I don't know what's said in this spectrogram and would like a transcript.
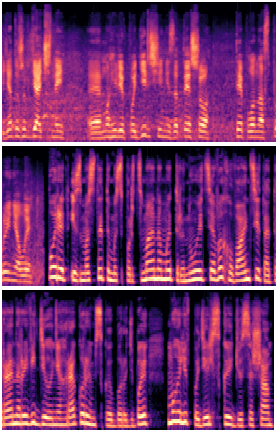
Я дуже вдячний е, Могилів Подільщині за те, що тепло нас прийняли. Поряд із маститими спортсменами тренуються вихованці та тренери відділення греко-римської боротьби Могилів-Подільської ДЮ США,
